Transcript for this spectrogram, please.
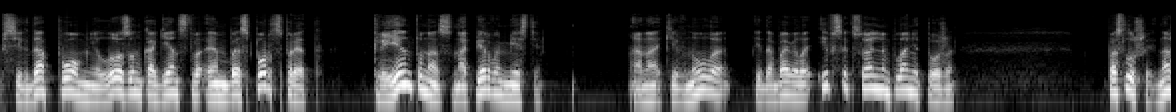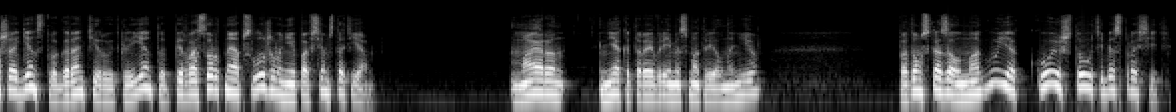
Всегда помни лозунг агентства МБ Спортспред. Клиент у нас на первом месте. Она кивнула и добавила, и в сексуальном плане тоже. Послушай, наше агентство гарантирует клиенту первосортное обслуживание по всем статьям. Майрон некоторое время смотрел на нее, потом сказал, могу я кое-что у тебя спросить?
